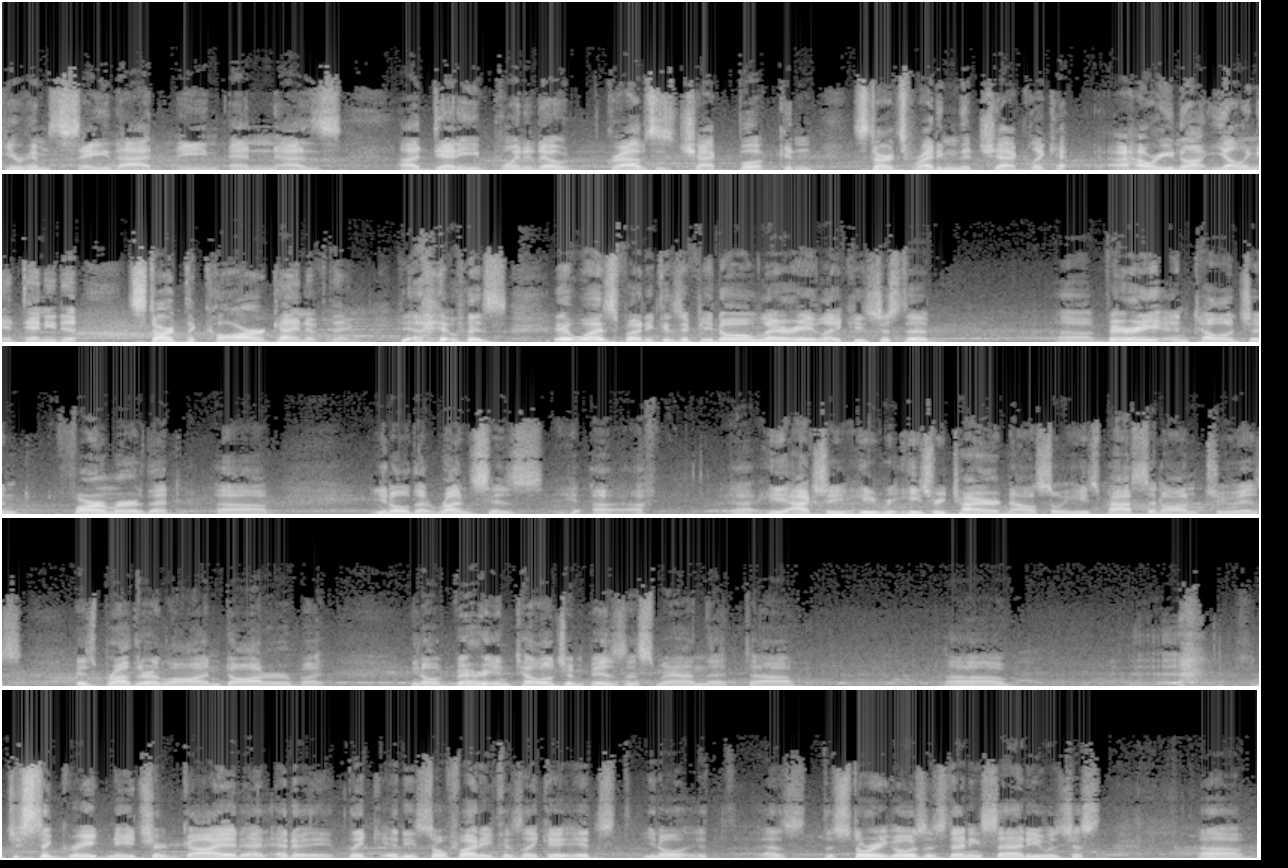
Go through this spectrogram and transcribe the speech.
hear him say that, and as uh, Denny pointed out, grabs his checkbook and starts writing the check. Like, how are you not yelling at Denny to start the car, kind of thing? Yeah, it was it was funny because if you know Larry, like he's just a uh, very intelligent farmer that uh, you know that runs his. Uh, uh he actually he he's retired now, so he's passed it on to his his brother-in-law and daughter, but you know, very intelligent businessman that uh, uh, just a great natured guy, and, and, and like, and he's so funny because like it, it's you know, it, as the story goes, as Denny said, he was just. Uh,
